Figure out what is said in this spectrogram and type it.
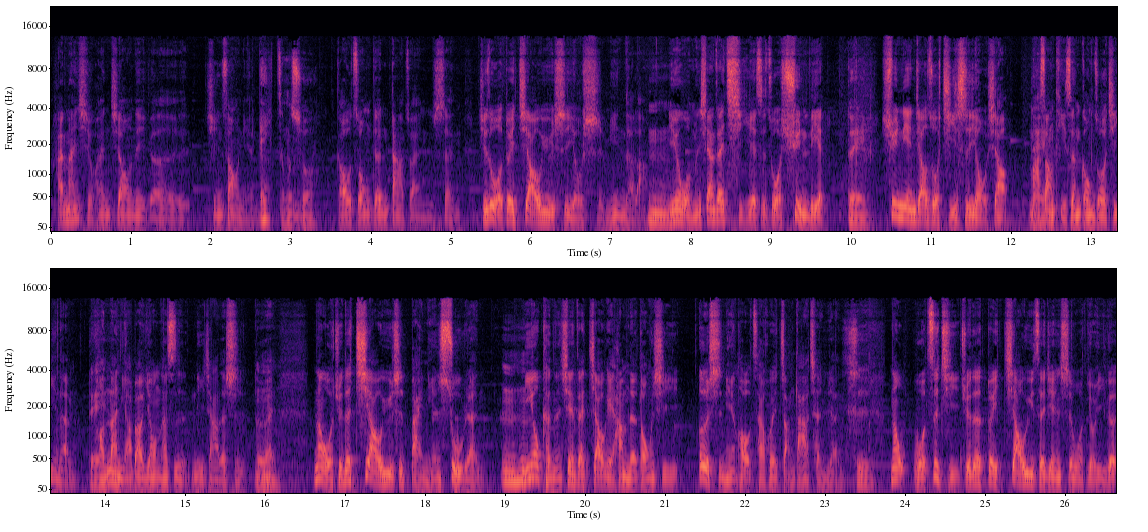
还蛮喜欢教那个青少年，哎，怎么说？高中跟大专生，其实我对教育是有使命的啦。嗯，因为我们现在在企业是做训练，对，训练叫做及时有效，马上提升工作技能。对，好，那你要不要用？那是你家的事，对不对？那我觉得教育是百年树人，嗯，你有可能现在教给他们的东西，二十年后才会长大成人。是，那我自己觉得对教育这件事，我有一个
